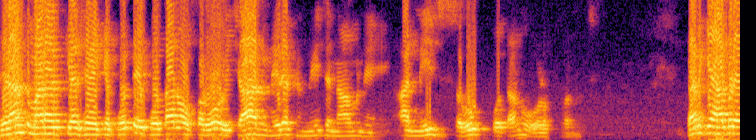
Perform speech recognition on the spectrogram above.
નિરાંત મહારાજ કહે છે કે પોતે પોતાનો કરવો વિચાર નિરેખ નિજ નામને આ નિજ સ્વરૂપ પોતાનું ઓળખવાનું છે. કારણ કે આપણે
